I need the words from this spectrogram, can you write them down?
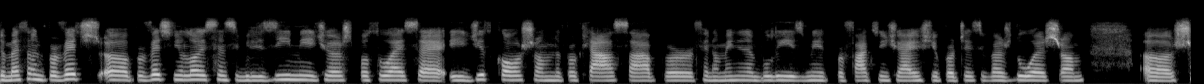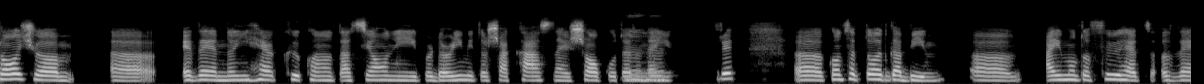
Domethënë përveç përveç një lloj sensibilizimi që është pothuajse i gjithkohshëm nëpër klasa për fenomenin e bullizmit, për faktin që ai është një proces i vazhdueshëm, shoh që edhe ndonjëherë ky konotacioni i përdorimit të shakas ndaj shokut edhe ndaj mm -hmm. një tjetri, konceptohet gabim. ai mund të fyhet dhe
